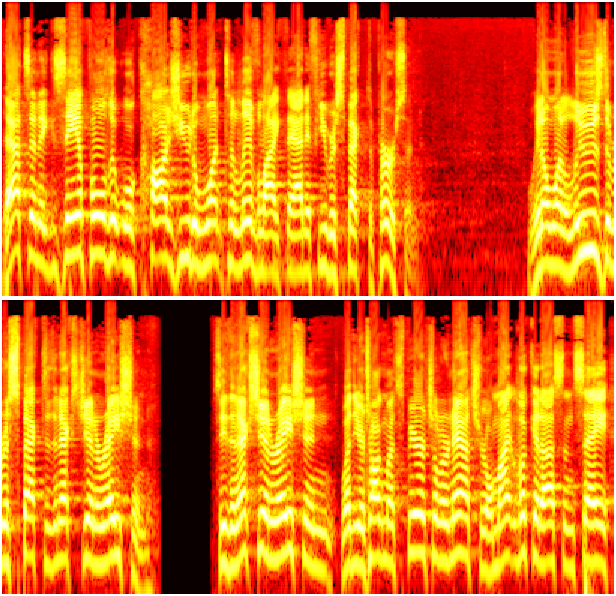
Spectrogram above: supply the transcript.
That's an example that will cause you to want to live like that if you respect the person. We don't want to lose the respect of the next generation. See, the next generation, whether you're talking about spiritual or natural, might look at us and say,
